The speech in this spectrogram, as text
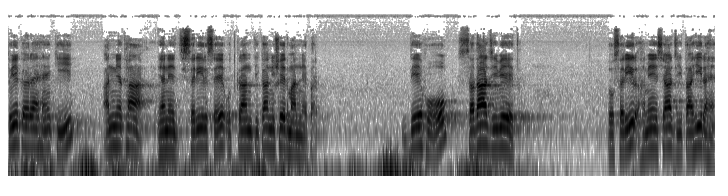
तो ये कह रहे हैं कि अन्यथा, यानी शरीर से उत्क्रांति का निषेध मानने पर। देहो सदा जीवेत। तो शरीर हमेशा जीता ही रहे।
